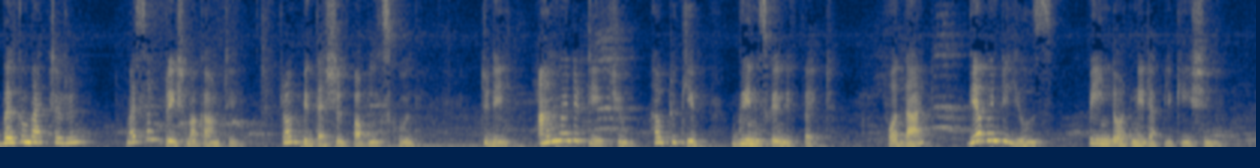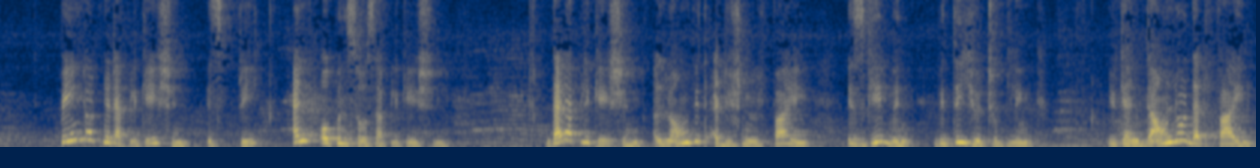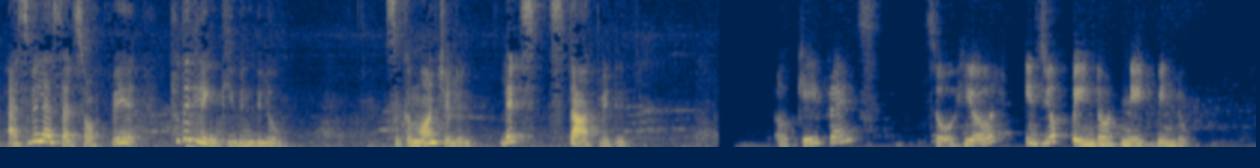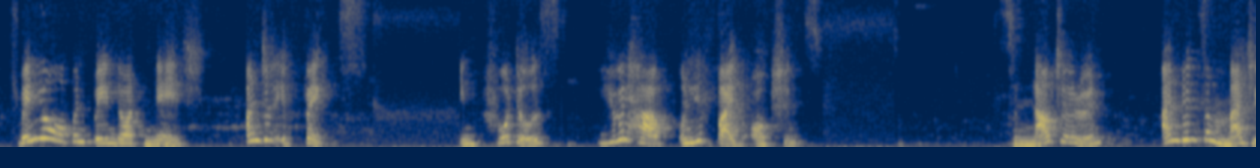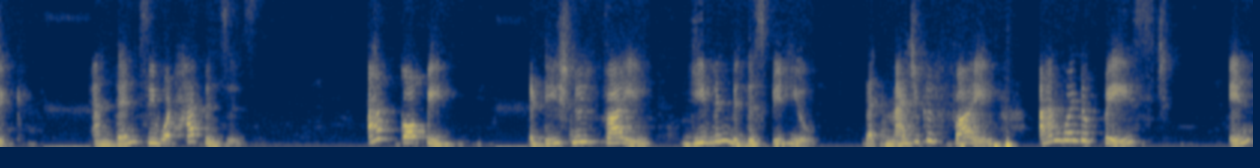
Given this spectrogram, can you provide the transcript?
Welcome back children. Myself Reshma Kamte from Vidyashilp Public School. Today I am going to teach you how to give green screen effect. For that we are going to use Paint.net application. Paint.net application is free and open source application. That application along with additional file is given with the YouTube link. You can download that file as well as that software through the link given below. So come on children, let's start with it. Okay friends, so here is your paint.net window. When you open paint.net, under effects, in photos, you will have only five options. So now children, I'm doing some magic and then see what happens is. I have copied additional file given with this video that magical file I'm going to paste in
